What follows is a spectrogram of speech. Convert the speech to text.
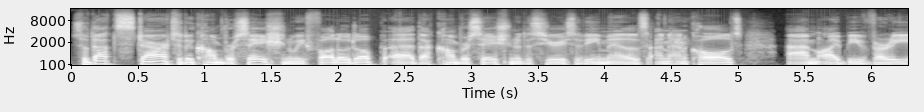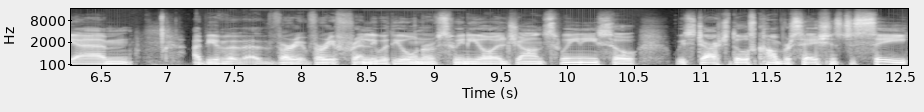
So that started a conversation. We followed up uh, that conversation with a series of emails and, and calls. Um, I'd be very, um, I'd be very, very friendly with the owner of Sweeney Oil, John Sweeney. So we started those conversations to see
